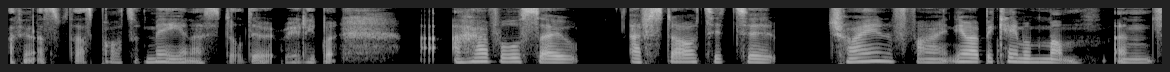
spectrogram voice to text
I think that's, that's part of me and I still do it really. But I have also, I've started to try and find, you know, I became a mum and,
